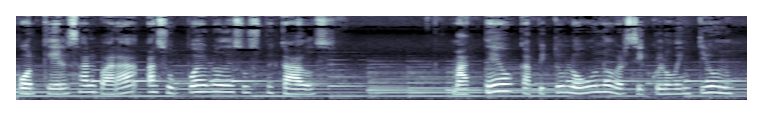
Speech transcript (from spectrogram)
porque él salvará a su pueblo de sus pecados. Mateo capítulo 1 versículo 21.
